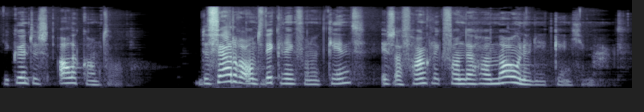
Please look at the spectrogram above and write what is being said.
Je kunt dus alle kanten op. De verdere ontwikkeling van het kind is afhankelijk van de hormonen die het kindje maakt.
